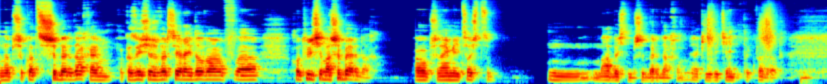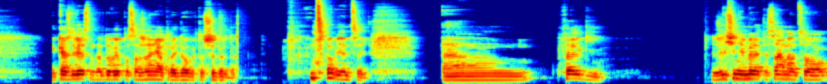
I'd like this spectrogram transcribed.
na przykład z szyberdachem. Okazuje się, że wersja rajdowa w e, Hot Wheelsie ma szyberdach. Albo przynajmniej coś, co ma być tym szyberdachem. Jakiś wycięty kwadrat. Każdy wie, standardowe wyposażenie od rajdowych to szyberdach. Co więcej. Felgi. Jeżeli się nie mylę, te same co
